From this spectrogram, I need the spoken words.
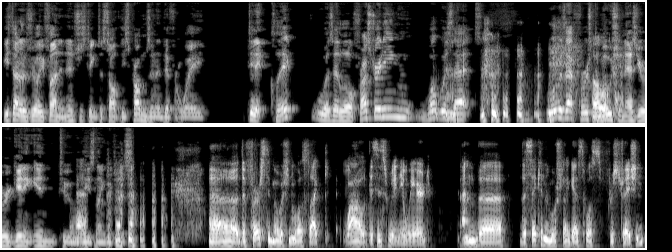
you thought it was really fun and interesting to solve these problems in a different way. Did it click? Was it a little frustrating? What was that? what was that first oh, emotion as you were getting into uh, these languages? Uh, the first emotion was like, "Wow, this is really weird," and uh, the second emotion, I guess, was frustration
